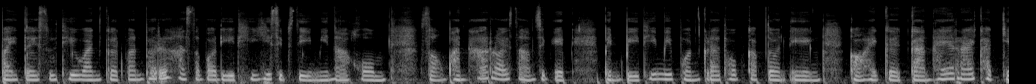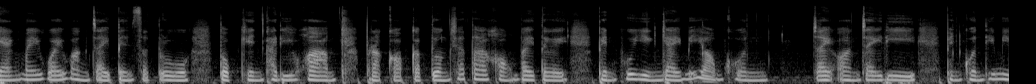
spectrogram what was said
ใบเตยสุธีวันเกิดวันพฤหัสบดีที่ 24 มีนาคม 2531 เป็นปีที่มีผลกระทบกับตนเองก่อให้เกิดการให้ร้ายขัดแย้งไม่ไว้วางใจเป็นศัตรู ตกเข็นคดีความ ประกอบกับดวงชะตาของใบเตย เป็นผู้หญิงใหญ่ไม่ยอมคน ใจอ่อนใจดี เป็นคนที่มี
